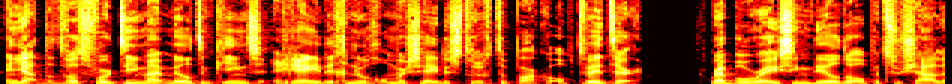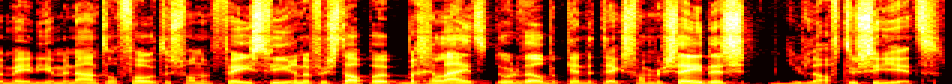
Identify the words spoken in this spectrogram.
En ja, dat was voor team uit Milton Keynes reden genoeg om Mercedes terug te pakken op Twitter. Red Bull Racing deelde op het sociale medium een aantal foto's van een feestvierende Verstappen, begeleid door de welbekende tekst van Mercedes: You love to see it.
